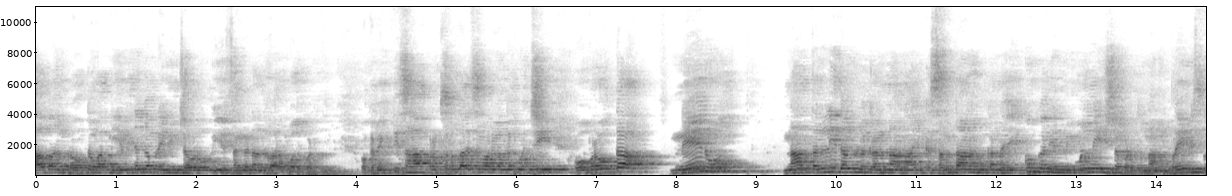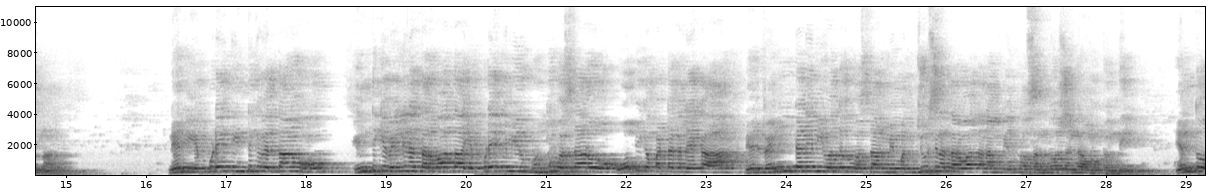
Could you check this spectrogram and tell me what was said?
సహాబాను ప్రవక్త వారిని ఏ విధంగా ప్రేమించారో ఈ సంఘటన ద్వారా బోధపడుతుంది. ఒక వ్యక్తి సహా ప్రొఫెసర్ వారి వద్దకు వచ్చి ఓ ప్రవక్త నేను నా తల్లిదండ్రుల కన్నా నా యొక్క సంతానం కన్నా ఎక్కువగా నేను మిమ్మల్ని ఇష్టపడుతున్నాను ప్రేమిస్తున్నాను. నేను ఎప్పుడైతే ఇంటికి వెళ్తానో ఇంటికి వెళ్ళిన తర్వాత ఎప్పుడైతే మీరు గుర్తుకు వస్తారో ఓపిక పట్టగలేక నేను వెంటనే మీ వద్దకు వస్తాను మిమ్మల్ని చూసిన తర్వాత నాకు ఎంతో సంతోషంగా ఉంటుంది. ఎంతో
